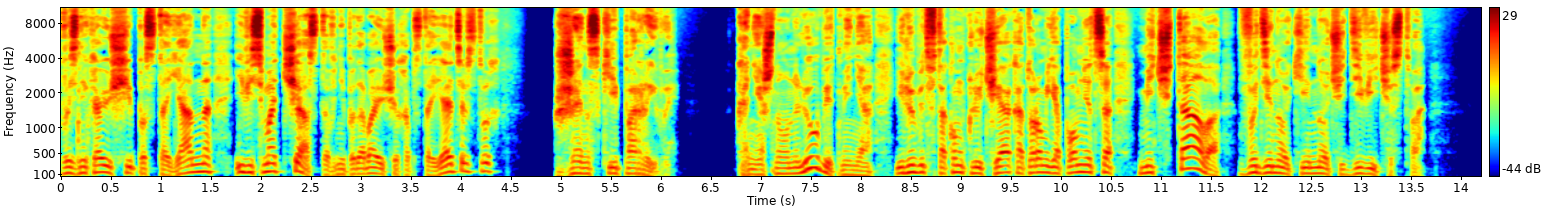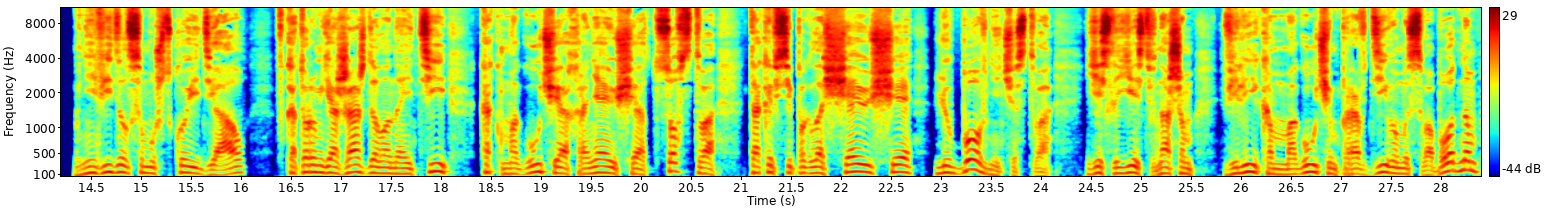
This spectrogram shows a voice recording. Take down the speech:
возникающие постоянно и весьма часто в неподобающих обстоятельствах женские порывы. Конечно, он любит меня и любит в таком ключе, о котором я, помнится, мечтала в одинокие ночи девичества — мне виделся мужской идеал, в котором я жаждала найти как могучее охраняющее отцовство, так и всепоглощающее любовничество, если есть в нашем великом, могучем, правдивом и свободном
